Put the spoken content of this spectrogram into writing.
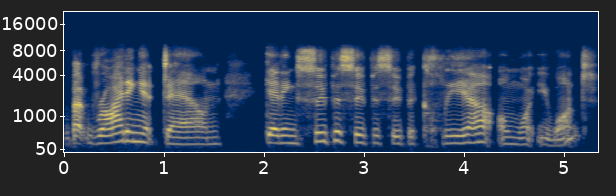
but writing it down, getting super, super, super clear on what you want,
